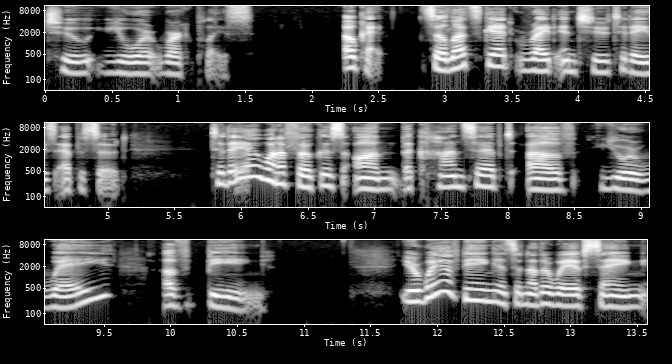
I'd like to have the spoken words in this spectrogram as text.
to your workplace. Okay, so let's get right into today's episode. Today, I want to focus on the concept of your way of being. Your way of being is another way of saying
